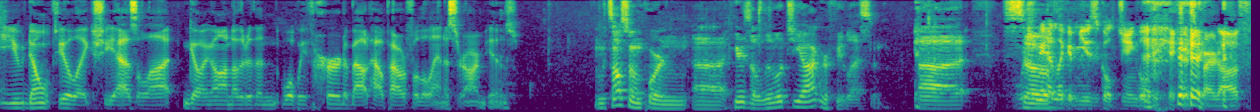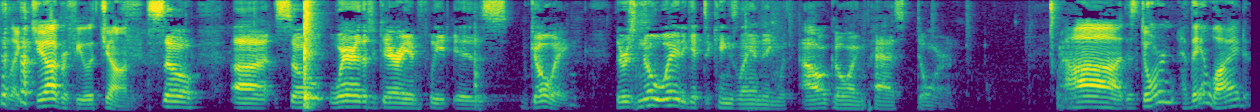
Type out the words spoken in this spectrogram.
you don't feel like she has a lot going on other than what we've heard about how powerful the Lannister army is. It's also important. Uh, here's a little geography lesson. Uh, Wish so we had like a musical jingle to kick this part off, like geography with Jon. So, uh, so where the Targaryen fleet is going, there is no way to get to King's Landing without going past Dorne. Ah, does Dorne have they allied?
